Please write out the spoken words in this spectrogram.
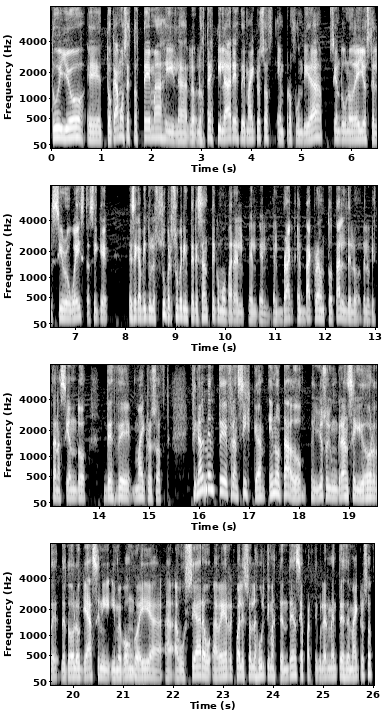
tú y yo eh, tocamos estos temas y los tres pilares de Microsoft en profundidad, siendo uno de ellos el Zero Waste, así que ese capítulo es súper, súper interesante como para el, el, el, background total de lo, de lo que están haciendo desde Microsoft. Finalmente, Francisca, he notado, eh, yo soy un gran seguidor de, todo lo que hacen y, y me pongo ahí a, bucear, a, a, ver cuáles son las últimas tendencias, particularmente desde Microsoft.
